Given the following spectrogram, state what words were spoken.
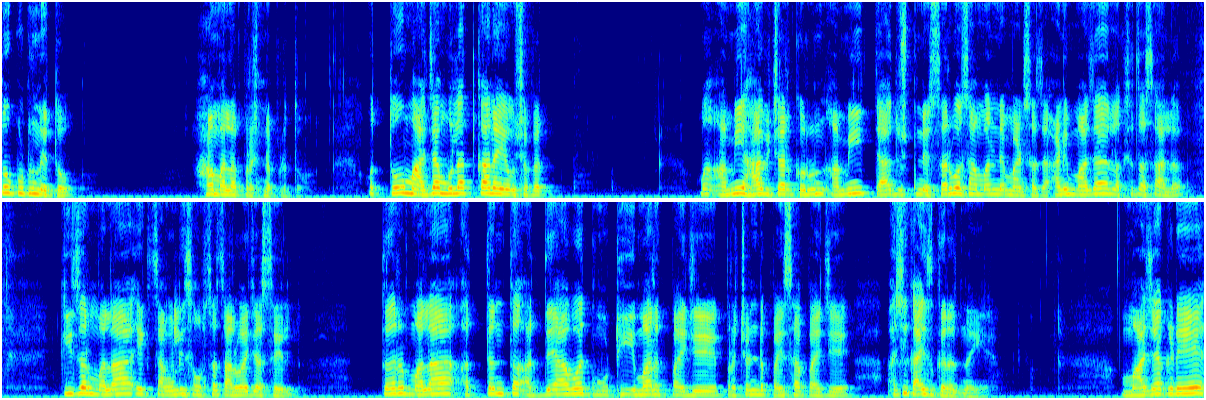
तो कुठून येतो? हा मला प्रश्न पडतो. मग तो माझ्या मुलात का नाही येऊ शकत? मग आम्ही हा विचार करून आम्ही त्या दृष्टीने सर्वसामान्य माणसाचा आणि माझ्या लक्षात असं आलं की जर मला एक चांगली संस्था चालवायची असेल तर मला अत्यंत अद्ययावत मोठी इमारत पाहिजे प्रचंड पैसा पाहिजे अशी काहीच गरज नाही आहे माझ्याकडे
